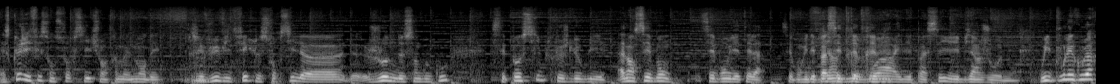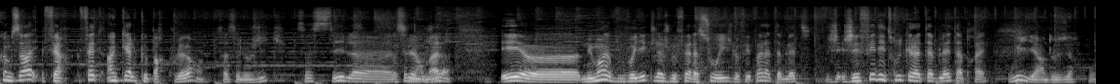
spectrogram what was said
Est-ce que j'ai fait son sourcil? Je suis en train de me demander. J'ai vu vite fait que le sourcil de- jaune de Sangoku, c'est possible que je l'ai oublié. Ah non, c'est bon, c'est bon, il était là. C'est bon, il est passé très très voir, vite. Il est passé, il est bien jaune. Oui, pour les couleurs comme ça, faire, faites un calque par couleur, ça c'est logique. Ça, c'est la. Ça, c'est normal. logique. Et euh, mais moi, vous voyez que là, je le fais à la souris, je le fais pas à la tablette. J'ai fait des trucs à la tablette après. Oui, il y a un 2 heures. Pour...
